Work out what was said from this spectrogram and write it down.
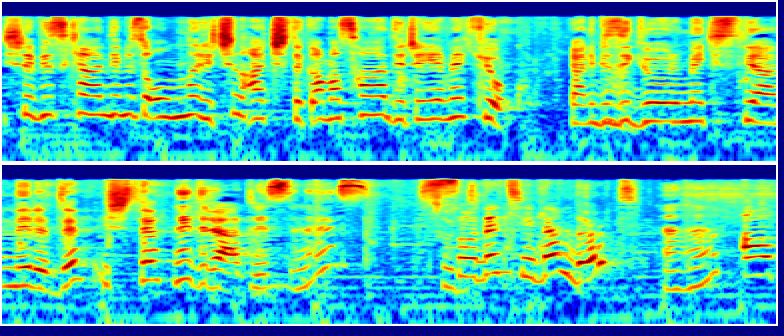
İşte biz kendimizi onlar için açtık ama sadece yemek yok. Yani bizi görmek isteyenlere de işte Nedir adresiniz? Sude Çiğdem 4. Hı hı. Alt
